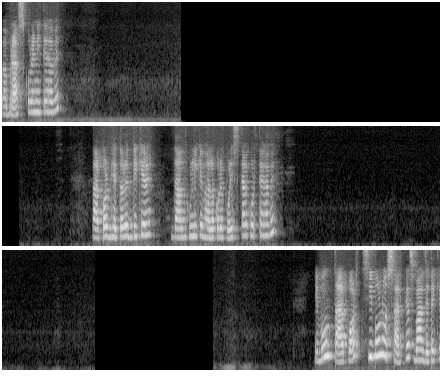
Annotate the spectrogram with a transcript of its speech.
বা ব্রাশ করে নিতে হবে। তারপর ভেতরের দিকে দাঁতগুলিকে ভালো করে পরিষ্কার করতে হবে। এবং তারপর চিবনো সারফেস বা যেটাকে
